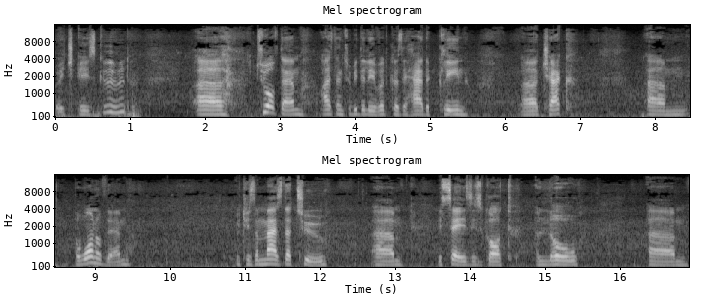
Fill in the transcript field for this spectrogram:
which is good. Uh, two of them asked them to be delivered because they had a clean uh, check. Um, but one of them, which is a Mazda 2, um, it says it's got a low um,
